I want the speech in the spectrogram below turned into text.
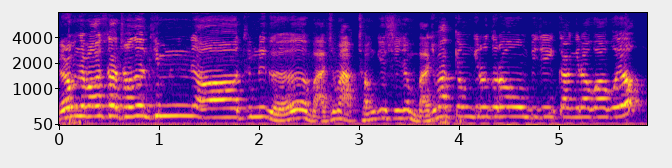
여러분들 반갑습니다. 저는 팀, 어, 팀리그 마지막 정규 시즌 마지막 경기로 돌아온 BJ 깡이라고 하고요.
